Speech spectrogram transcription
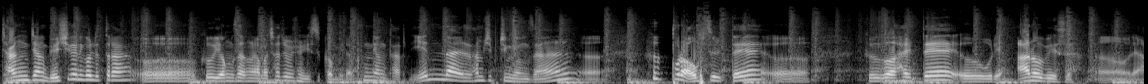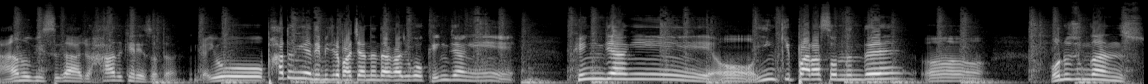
장장 몇 시간이 걸렸더라? 어, 그 영상을 아마 찾아보시면 있을 겁니다. 풍량탑 옛날 30층 영상 어, 흑불화 없을 때 어, 그거 할때 어, 우리 아누비스 어, 우리 아누비스가 아주 하드 캐리했었던 그러니까 요 파동의 데미지를 받지 않는다 가지고 굉장히 굉장히 어, 인기 빨았었는데 어, 어느 순간 수-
